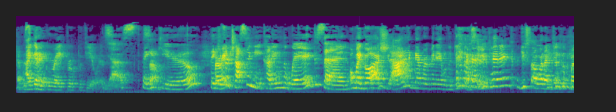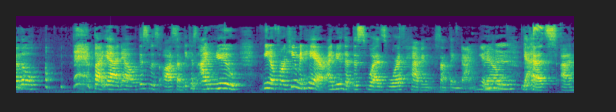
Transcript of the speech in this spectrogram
I got great. a great group of viewers Yes. Thank So. you. Thank All you right. for trusting me, cutting the wigs and Oh my gosh, all of that. I would never have been able to do this. Are you kidding? You saw what I did with my little. but yeah, no, this was awesome because I knew, you know, for human hair, I knew that this was worth having something done, you know, Mhm, yes. because uh,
